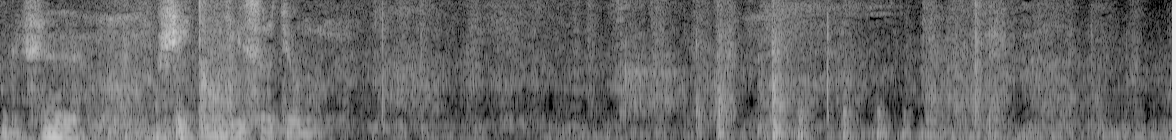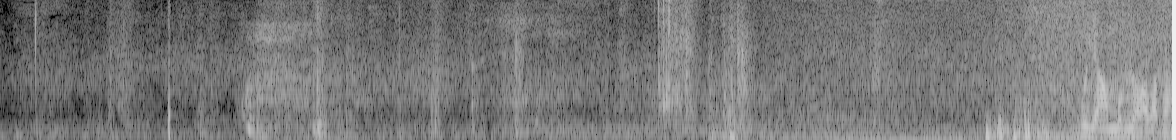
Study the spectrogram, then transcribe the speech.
güçlü şeytan gibi sırıtıyordu. Bu yağmurlu havada.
